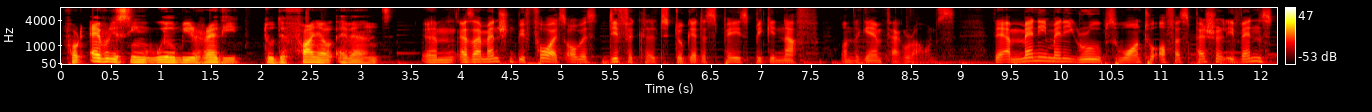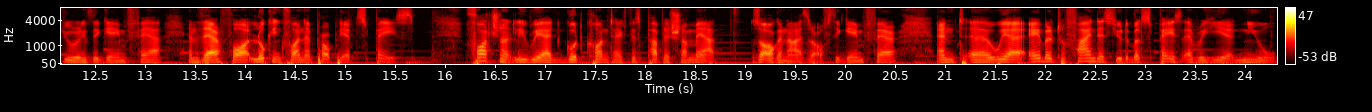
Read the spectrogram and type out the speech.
For everything will be ready to the final event. Um, as I mentioned before, it's always difficult to get a space big enough on the game fair grounds. There are many, many groups who want to offer special events during the game fair and therefore looking for an appropriate space. Fortunately, we had good contact with publisher Merz, the organizer of the game fair, and uh, we are able to find a suitable space every year new.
